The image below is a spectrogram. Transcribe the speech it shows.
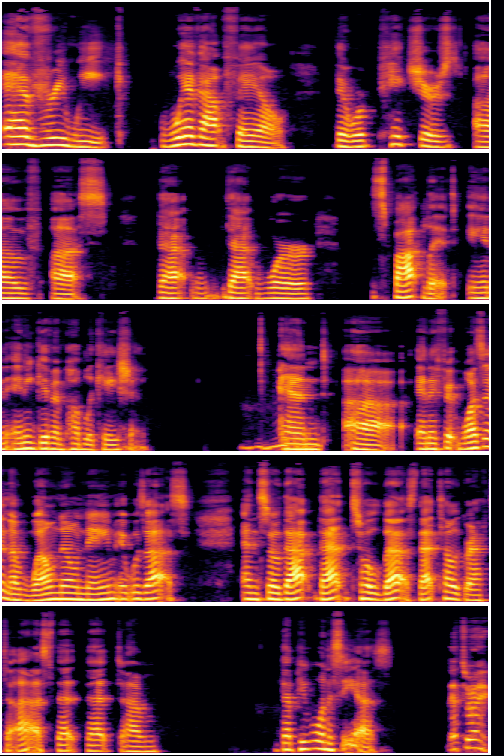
every week, without fail, there were pictures of us that that were spotlit in any given publication. Mm-hmm. And uh and if it wasn't a well-known name, it was us. And so that that told us, that telegraphed to us that that um that people want to see us. That's right.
